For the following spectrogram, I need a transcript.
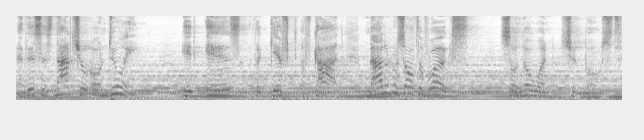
and this is not your own doing, it is the gift of God, not a result of works, so no one should boast.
